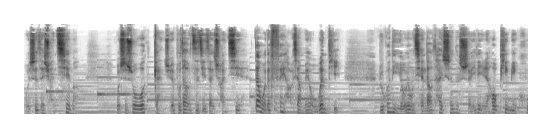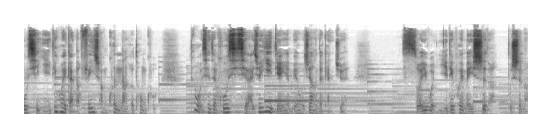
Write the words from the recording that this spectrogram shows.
我是在喘气吗？我是说我感觉不到自己在喘气，但我的肺好像没有问题。如果你游泳潜到太深的水里，然后拼命呼气，一定会感到非常困难和痛苦。但我现在呼吸起来却一点也没有这样的感觉，所以我一定会没事的。不是吗？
